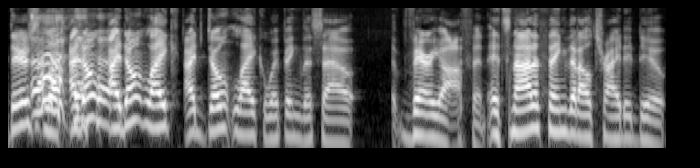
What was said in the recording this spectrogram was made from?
there's look. I don't. I don't like. I don't like whipping this out very often. It's not a thing that I'll try to do.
